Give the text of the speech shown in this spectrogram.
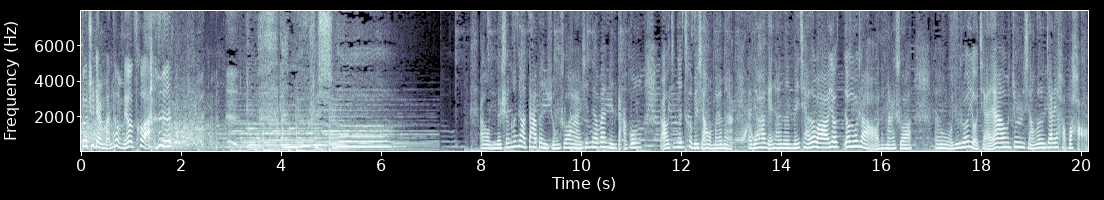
多吃点馒头没有错。然后我们的神坑叫大笨熊说啊，现在外面打工，然后今天特别想我妈妈，打电话给她呢，没钱了吧？要要多少？他妈说，嗯，我就说有钱呀，就是想问问家里好不好。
